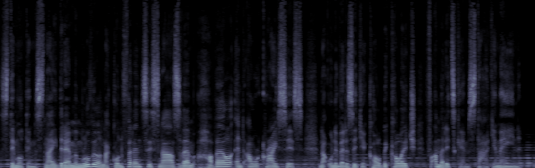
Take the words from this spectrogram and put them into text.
S Timotym Snyderem mluvil na konferenci s názvem Havel and Our Crisis na univerzitě Colby College v americkém státě Maine.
